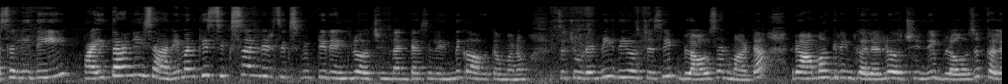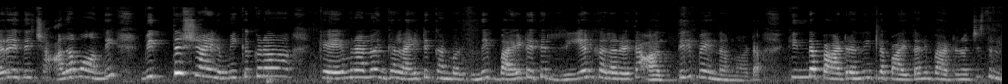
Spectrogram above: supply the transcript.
అసలు ఇది పైతానీ సారీ. మనకి సిక్స్ హండ్రెడ్ సిక్స్ ఫిఫ్టీ రేంజ్లో వచ్చిందంటే అసలు ఎందుకు ఆగుతాం మనం? సో చూడండి ఇది వచ్చేసి బ్లౌజ్ అనమాట రామా గ్రీన్ కలర్లో వచ్చింది బ్లౌజ్ కలర్ అయితే చాలా బాగుంది. విత్ షైన్ మీకు అక్కడ కెమెరాలో ఇంకా లైట్ కనబడుతుంది. బయట అయితే రియల్ కలర్ అయితే అదిరిపోయింది అనమాట కింద ప్యాటర్న్ ఇట్లా పైతాని ప్యాటర్న్ వచ్చి అసలు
